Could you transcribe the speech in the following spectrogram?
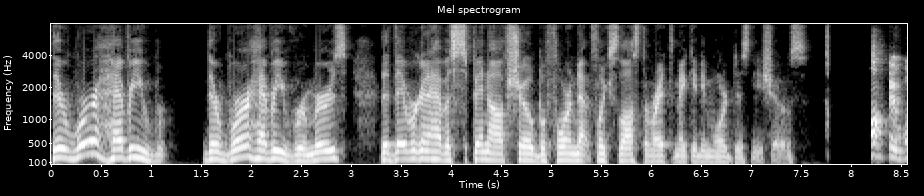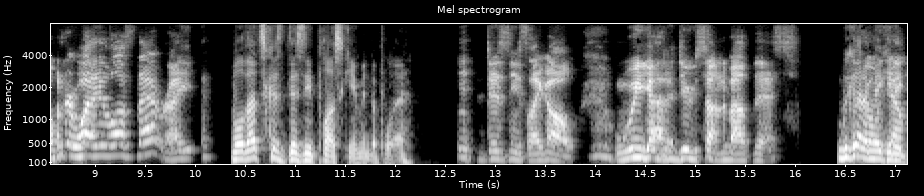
There were heavy. There were heavy rumors that they were going to have a spin-off show before Netflix lost the right to make any more Disney shows. Oh, I wonder why they lost that right. Well, that's because Disney Plus came into play. Disney's like, oh, we got to do something about this. We got to make an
